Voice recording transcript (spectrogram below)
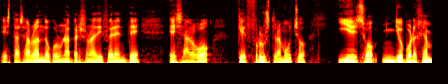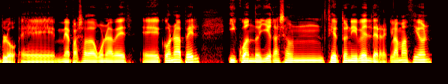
estás hablando con una persona diferente es algo que frustra mucho. Y eso, yo por ejemplo, eh, me ha pasado alguna vez eh, con Apple y cuando llegas a un cierto nivel de reclamación,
